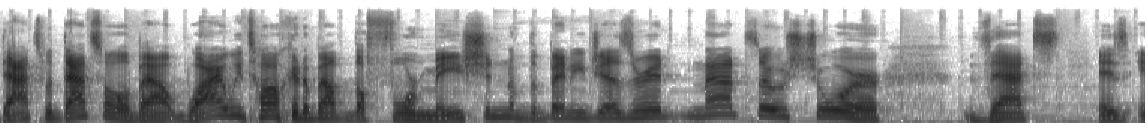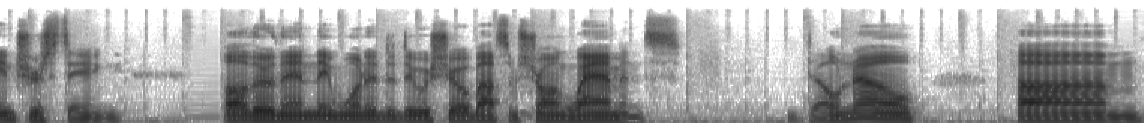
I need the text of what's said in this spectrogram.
That's what that's all about. Why are we talking about the formation of the Bene Gesserit? Not so sure that's as interesting, other than they wanted to do a show about some strong whammons. Don't know. Um,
